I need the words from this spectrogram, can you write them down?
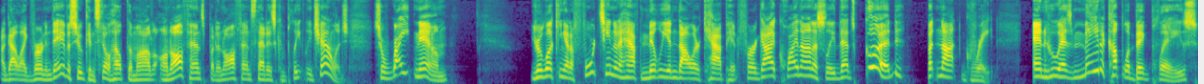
a guy like Vernon Davis who can still help them out on offense, but an offense that is completely challenged. So right now, you're looking at a $14.5 million cap hit for a guy, quite honestly, that's good, but not great, and who has made a couple of big plays,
